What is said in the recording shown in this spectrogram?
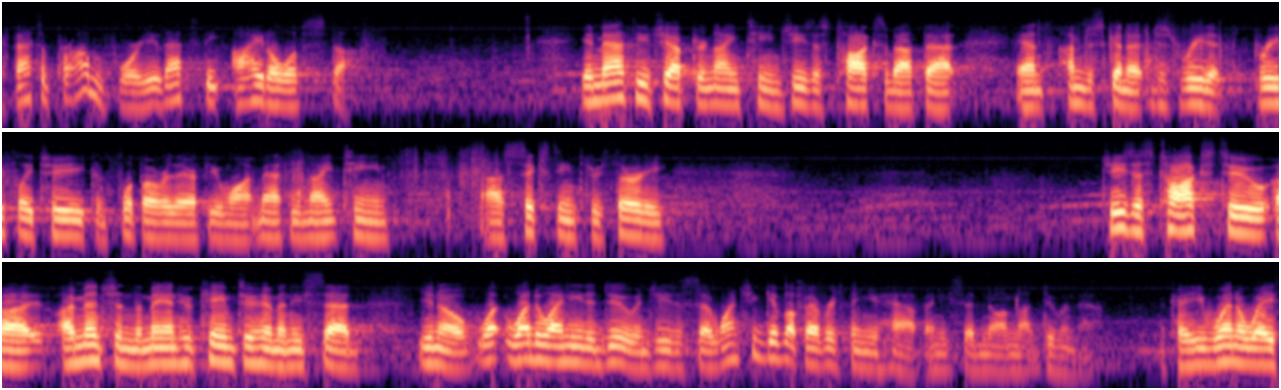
If that's a problem for you, that's the idol of stuff. In Matthew chapter 19, Jesus talks about that, and I'm just going to just read it briefly to you. You can flip over there if you want. Matthew 19, uh, 16 through 30. Jesus talks to, uh, I mentioned the man who came to him and he said, You know, what, what do I need to do? And Jesus said, Why don't you give up everything you have? And he said, No, I'm not doing that. Okay, he went away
